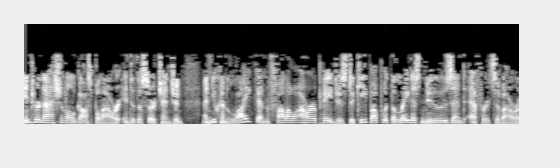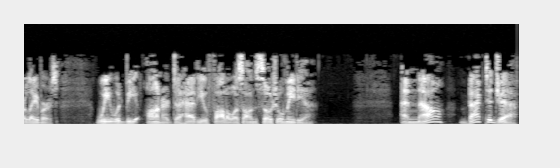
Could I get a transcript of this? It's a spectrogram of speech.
International Gospel Hour into the search engine, and you can like and follow our pages to keep up with the latest news and efforts of our labors. We would be honored to have you follow us on social media. And now, back to Jeff.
